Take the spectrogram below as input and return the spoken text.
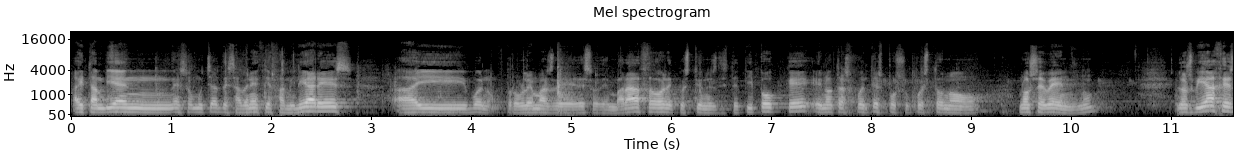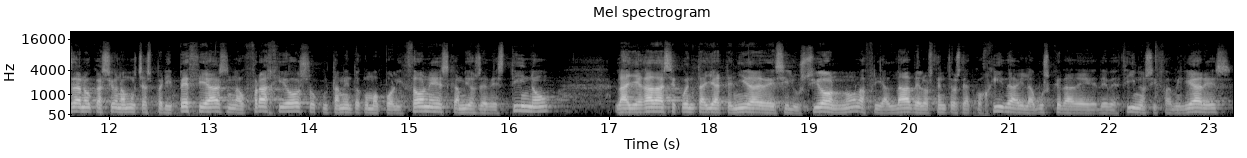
Hay también eso, muchas desavenencias familiares. Hay bueno, problemas de, eso, de embarazo, de cuestiones de este tipo, que en otras fuentes, por supuesto, no, no se ven. ¿no? Los viajes dan ocasión a muchas peripecias, naufragios, ocultamiento como polizones, cambios de destino. La llegada se cuenta ya teñida de desilusión, ¿no? la frialdad de los centros de acogida y la búsqueda de, vecinos y familiares.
